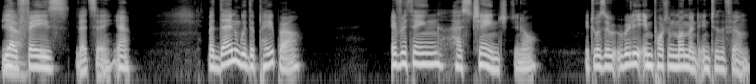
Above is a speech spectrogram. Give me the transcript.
yeah. yeah, phase, let's say, yeah. But then with the paper, everything has changed, you know. It was a really important moment into the film.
